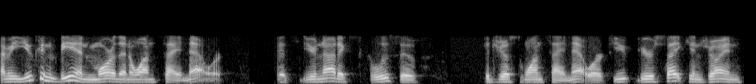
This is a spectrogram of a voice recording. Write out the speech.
I mean, you can be in more than one site network. It's you're not exclusive to just one site network. You your site can join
